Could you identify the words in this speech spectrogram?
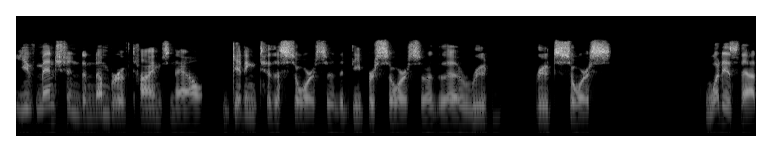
you've mentioned a number of times now getting to the source or the deeper source or the root root source what is that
